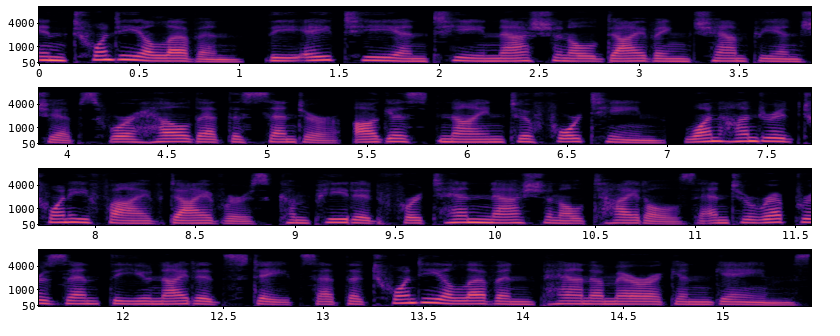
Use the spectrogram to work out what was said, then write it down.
In 2011, the AT&T National Diving Championships were held at the center August 9 to 14. 125 divers competed for 10 national titles and to represent the United States at the 2011 Pan American Games.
